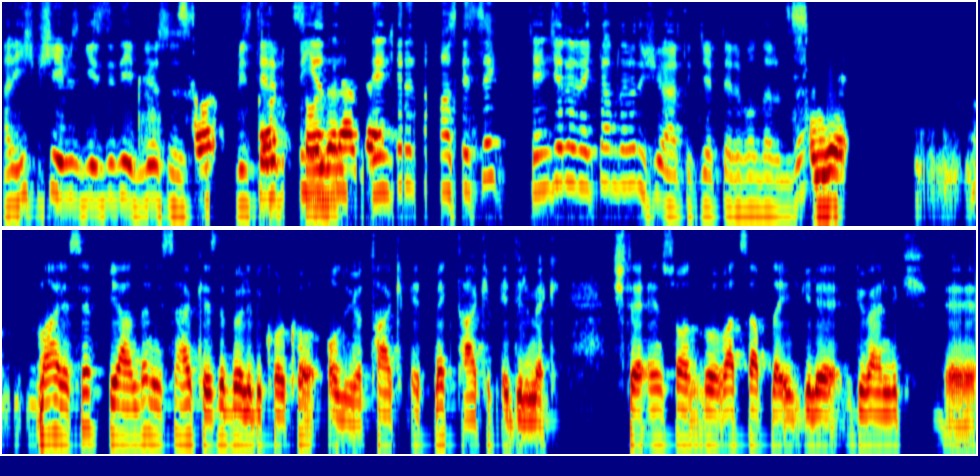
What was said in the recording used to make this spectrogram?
hani hiçbir şeyimiz gizli değil biliyorsunuz. Son, Biz telefonun son yanında dönemde- tencereden bahsetsek tencere reklamları düşüyor artık cep telefonlarımıza. Şimdi maalesef bir yandan ise herkeste böyle bir korku oluyor. Takip etmek, takip edilmek. İşte en son bu WhatsApp'la ilgili güvenlik e,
